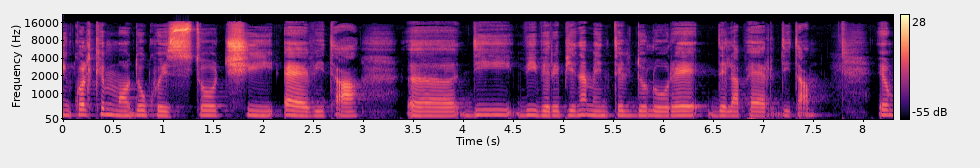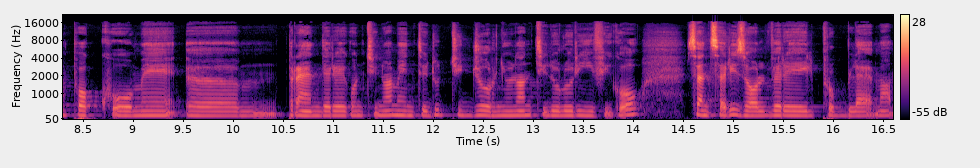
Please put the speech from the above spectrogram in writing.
in qualche modo questo ci evita eh, di vivere pienamente il dolore della perdita. È un po' come eh, prendere continuamente tutti i giorni un antidolorifico senza risolvere il problema.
